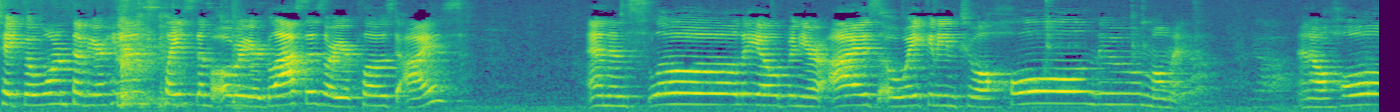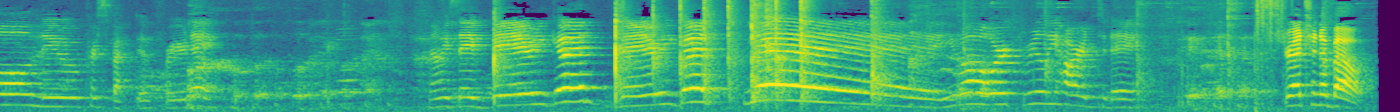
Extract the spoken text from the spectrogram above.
Take the warmth of your hands, place them over your glasses or your closed eyes. And then slowly open your eyes, awakening to a whole new moment and a whole new perspective for your day. Then we say, very good, very good, yay! You all worked really hard today. Stretching about.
